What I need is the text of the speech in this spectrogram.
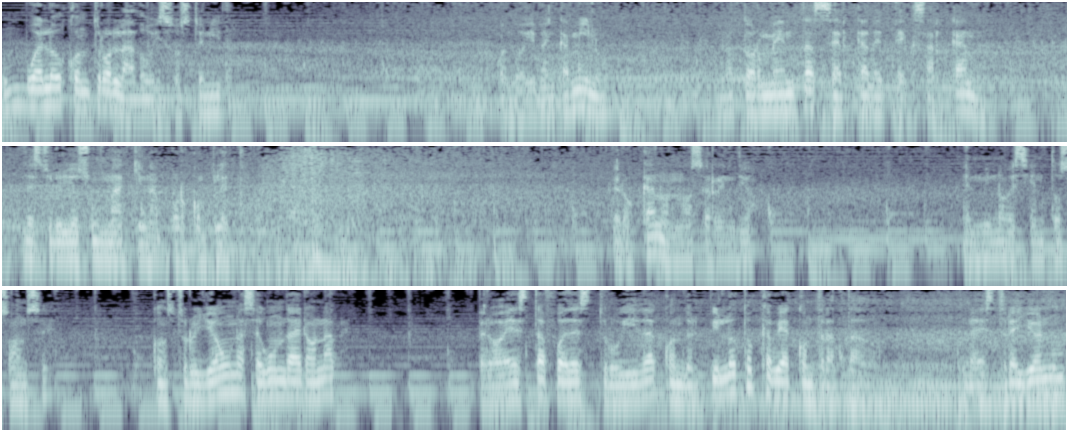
un vuelo controlado y sostenido. Cuando iba en camino, una tormenta cerca de Texarkana destruyó su máquina por completo. Pero Cannon no se rindió. En 1911, construyó una segunda aeronave, pero esta fue destruida cuando el piloto que había contratado la estrelló en un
